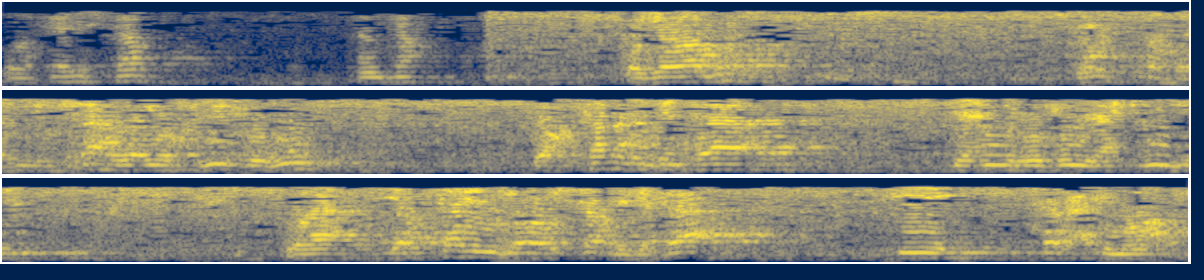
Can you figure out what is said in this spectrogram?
وفعل الشرط أنفق وجوابه فهو يخلفه واقترن بالفاء لأنه جملة اسمية ويقترن جواب الشرط بالفاء في سبعة مواضع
